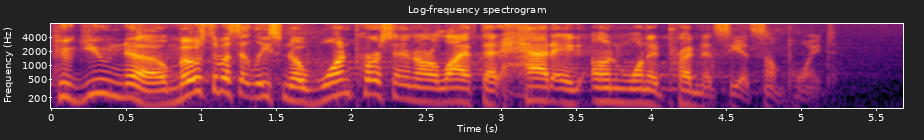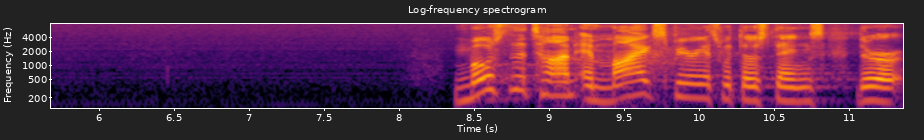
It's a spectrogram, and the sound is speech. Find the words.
who you know, most of us at least know one person in our life that had an unwanted pregnancy at some point. Most of the time, in my experience with those things, they're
